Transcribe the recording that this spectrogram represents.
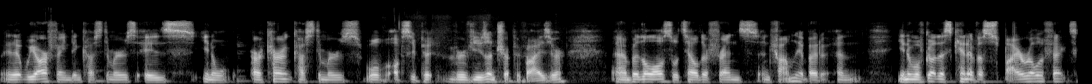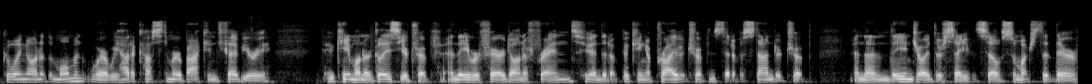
that we are finding customers is, you know, our current customers will obviously put reviews on TripAdvisor, uh, but they'll also tell their friends and family about it. And you know, we've got this kind of a spiral effect going on at the moment where we had a customer back in February who came on our glacier trip and they referred on a friend who ended up booking a private trip instead of a standard trip. And then they enjoyed their themselves so much that their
